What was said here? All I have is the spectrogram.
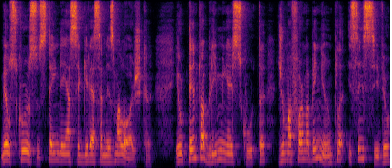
Meus cursos tendem a seguir essa mesma lógica. Eu tento abrir minha escuta de uma forma bem ampla e sensível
